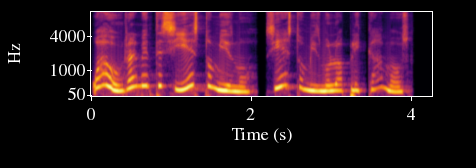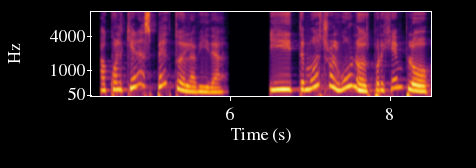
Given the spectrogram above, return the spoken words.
wow, realmente si esto mismo, si esto mismo lo aplicamos a cualquier aspecto de la vida, y te muestro algunos, por ejemplo,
